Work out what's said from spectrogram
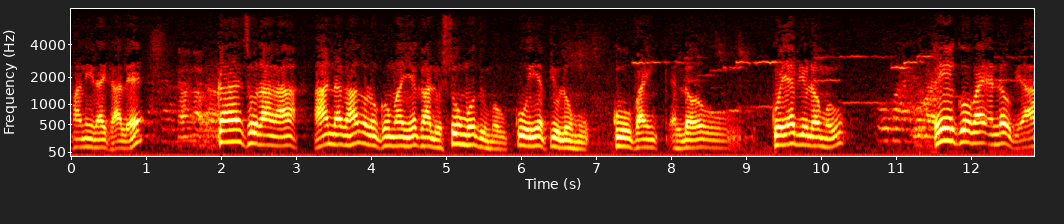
ဖန်နေလိုက်တာလဲကံဆိုတာကအာနဂါကလုံးကုမ္မရက်ခလို့စိုးမိုးသူမဟုတ်ကိုယ့်ရဲ့ပြုလုပ်မှုကိုယ်ပိုင်အလုံးကိုယ့်ရဲ့ပြုလုပ်မှုအေးကိုယ်ပိုင်အလုပ်ဗျာ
